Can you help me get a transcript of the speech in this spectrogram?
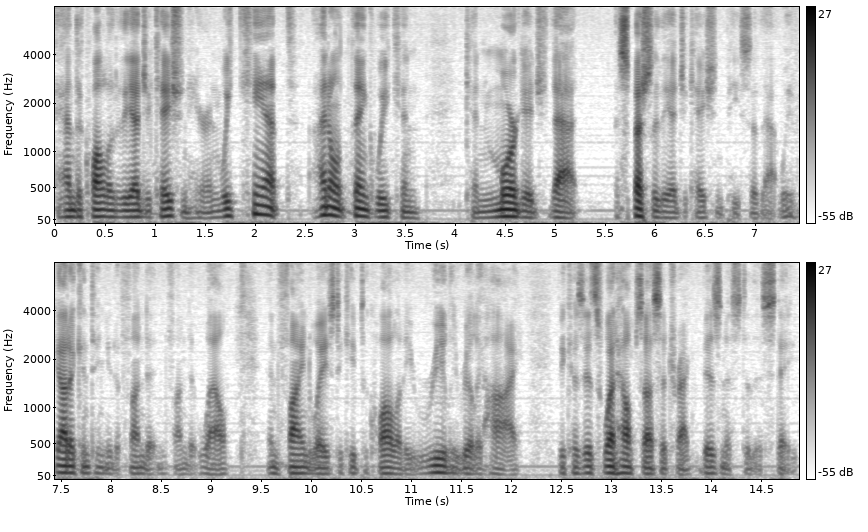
and the quality of the education here. And we can't, I don't think we can, can mortgage that, especially the education piece of that. We've got to continue to fund it and fund it well and find ways to keep the quality really, really high because it's what helps us attract business to this state.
